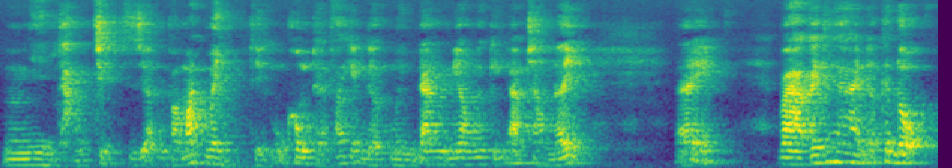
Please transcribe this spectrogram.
nhìn thẳng trực diện vào mắt mình thì cũng không thể phát hiện được mình đang đeo cái kính áp tròng đấy. Đấy và cái thứ hai nữa cái độ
